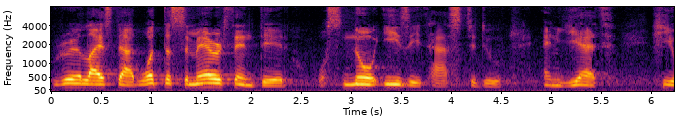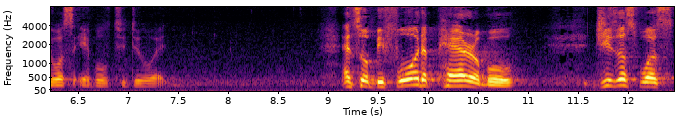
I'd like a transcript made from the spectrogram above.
we realize that what the Samaritan did was no easy task to do, and yet he was able to do it. And so, before the parable, Jesus was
